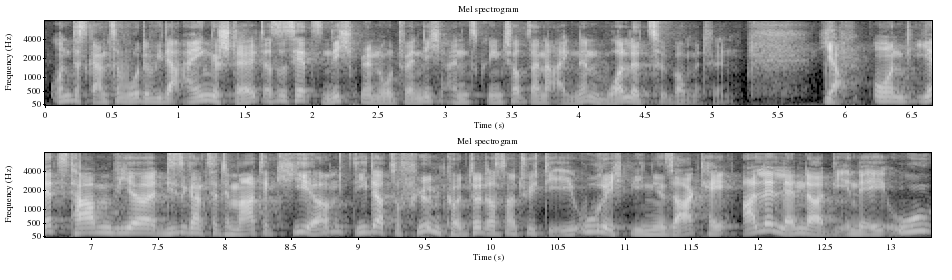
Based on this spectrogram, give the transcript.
Und das Ganze wurde wieder eingestellt. Es ist jetzt nicht mehr notwendig, einen Screenshot seiner eigenen Wallet zu übermitteln. Ja, und jetzt haben wir diese ganze Thematik hier, die dazu führen könnte, dass natürlich die EU-Richtlinie sagt, hey, alle Länder, die in der EU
